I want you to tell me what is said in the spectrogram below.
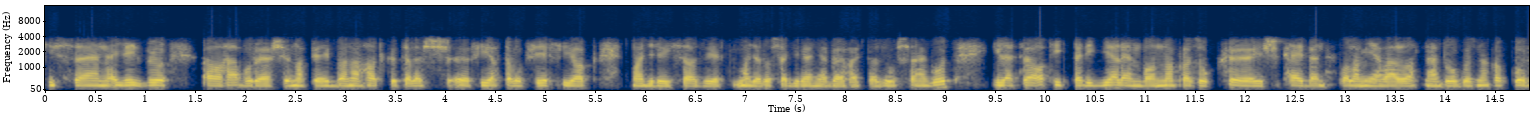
hiszen egyrésztből a háború első napjaiban a hat köteles fiatalok, férfiak nagy része azért Magyarország irányába elhagyta az országot, illetve akik pedig jelen vannak, azok és helyben valamilyen vállalatnál dolgoznak, akkor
